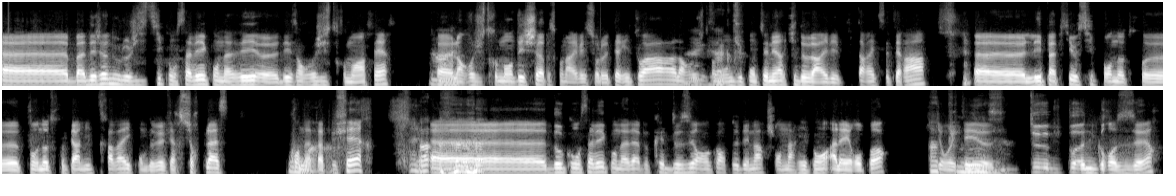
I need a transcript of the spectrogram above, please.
Euh, bah déjà, nous, logistique, on savait qu'on avait euh, des enregistrements à faire. Euh, Ouais, l'enregistrement des chats parce qu'on arrivait sur le territoire, l'enregistrement du conteneur qui devait arriver plus tard, etc. Euh, les papiers aussi pour notre, euh, pour notre permis de travail qu'on devait faire sur place, qu'on n'a Wow. pas pu faire. Ah. Euh, donc, on savait qu'on avait à peu près deux heures encore de démarche en arrivant à l'aéroport, qui Ah, ont été euh, deux bonnes grosses heures.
